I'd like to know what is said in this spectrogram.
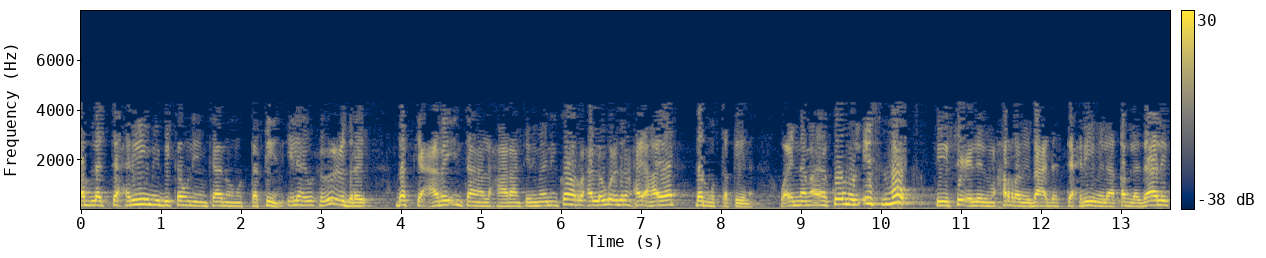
qبلa التحريiم بكونهم kanوا متقين ilahay wuxuu u cudray dadka cabay intaana la xaaraantinimaynin ka hor waxaa loogu cudray maxay ahaayeen dad متقيina وإنما يكون الإثم في فعل المحرم بعد التحريم لا qبل ذلك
